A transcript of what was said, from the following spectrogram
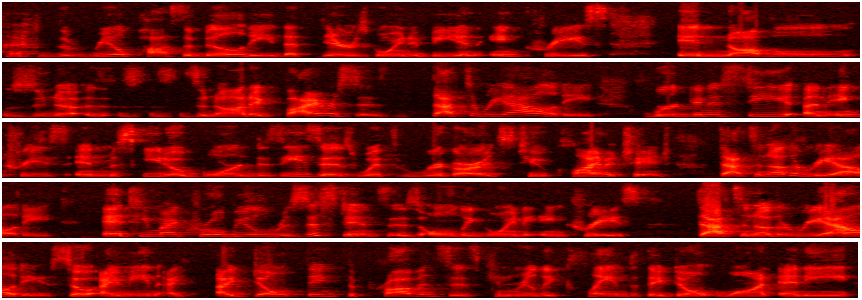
the real possibility that there's going to be an increase in novel zoonotic viruses. That's a reality. We're going to see an increase in mosquito-borne diseases with regards to climate change. That's another reality. Antimicrobial resistance is only going to increase. That's another reality. So i mean i, I don't think the provinces can really claim that they don't want any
